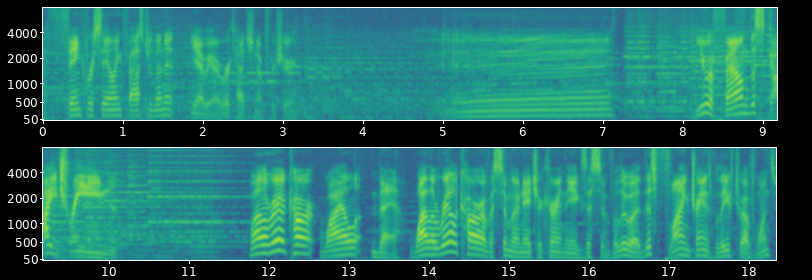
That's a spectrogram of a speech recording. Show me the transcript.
I think we're sailing faster than it. Yeah, we are. We're catching up for sure. You have found the Sky Train. While a rail car, while bleh, while a rail car of a similar nature currently exists in Valua, this flying train is believed to have once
